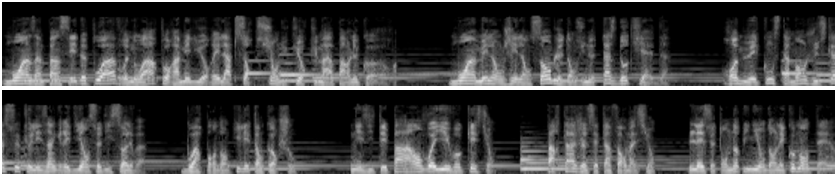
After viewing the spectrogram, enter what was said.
Moins un pincé de poivre noir pour améliorer l'absorption du curcuma par le corps. Moins mélanger l'ensemble dans une tasse d'eau tiède. Remuer constamment jusqu'à ce que les ingrédients se dissolvent. Boire pendant qu'il est encore chaud. N'hésitez pas à envoyer vos questions. Partage cette information. Laisse ton opinion dans les commentaires.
